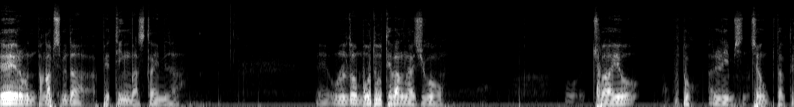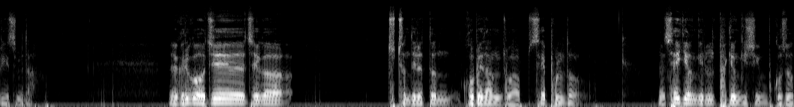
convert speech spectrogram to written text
네, 여러분 반갑습니다. 배팅 마스터입니다. 예, 오늘도 모두 대박 나시고 좋아요, 구독, 알림 신청 부탁드리겠습니다. 예, 그리고 어제 제가 추천드렸던 고배당 조합 세 폴더 세 경기를 두 경기씩 묶어서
